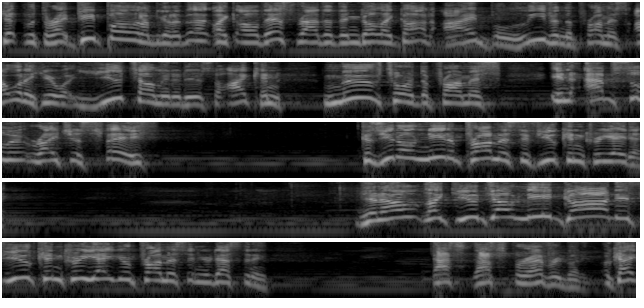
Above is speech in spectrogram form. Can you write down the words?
get with the right people and I'm gonna like all this rather than go like, God, I believe in the promise. I wanna hear what you tell me to do so I can move toward the promise in absolute righteous faith. Because you don't need a promise if you can create it. You know, like you don't need God if you can create your promise and your destiny. That's that's for everybody, okay?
